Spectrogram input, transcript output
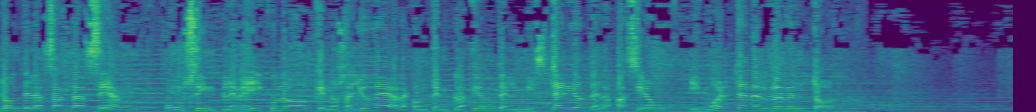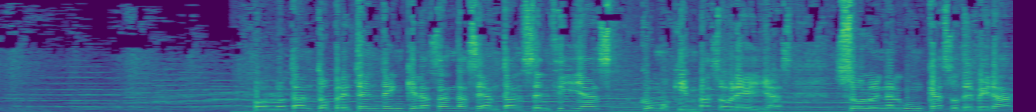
donde las andas sean un simple vehículo que nos ayude a la contemplación del misterio de la pasión y muerte del Redentor. Por lo tanto, pretenden que las andas sean tan sencillas como quien va sobre ellas, solo en algún caso deberá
